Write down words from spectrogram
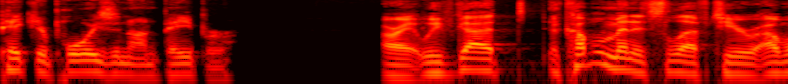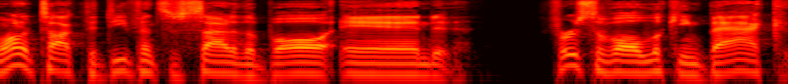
pick your poison on paper. All right, we've got a couple minutes left here. I want to talk the defensive side of the ball. And first of all, looking back,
